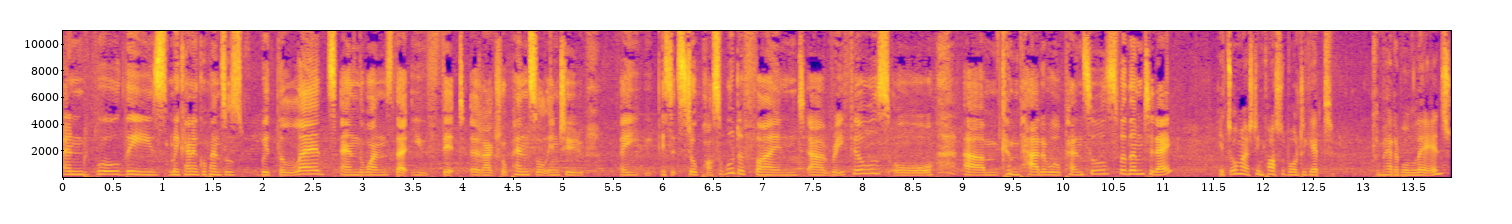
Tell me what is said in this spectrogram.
And will these mechanical pencils with the leads and the ones that you fit an actual pencil into, is it still possible to find uh, refills or um, compatible pencils for them today? It's almost impossible to get compatible leads.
